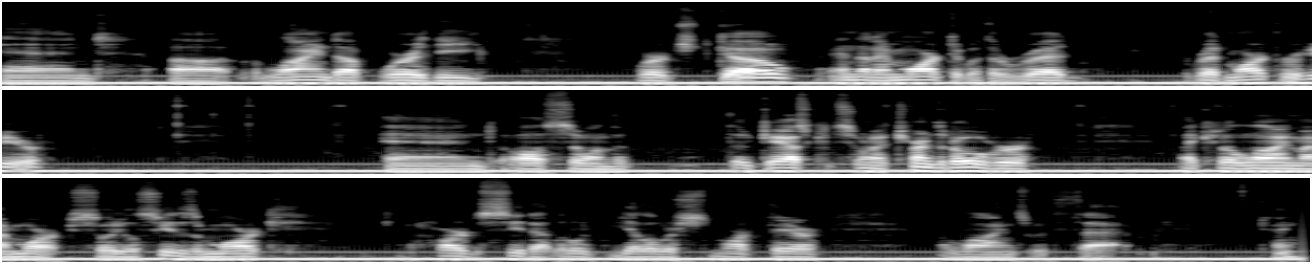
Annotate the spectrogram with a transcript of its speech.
and uh, lined up where the where it should go, and then I marked it with a red red marker here, and also on the the gasket. So when I turned it over, I could align my marks. So you'll see there's a mark. Hard to see that little yellowish mark there aligns with that. Okay.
